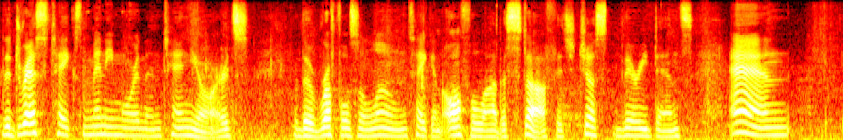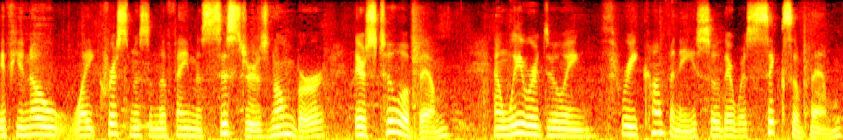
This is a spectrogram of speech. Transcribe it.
The dress takes many more than 10 yards. The ruffles alone take an awful lot of stuff. It's just very dense. And if you know White Christmas and the famous Sisters number, there's two of them. And we were doing three companies, so there was six of them.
